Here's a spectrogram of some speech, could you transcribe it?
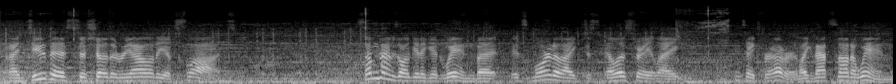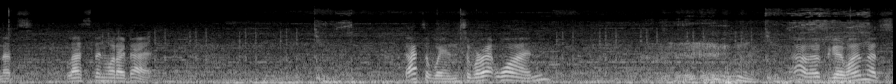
And I do this to show the reality of slots. Sometimes I'll get a good win, but it's more to like just illustrate like, it can take forever. Like that's not a win, that's less than what I bet. That's a win, so we're at one. oh, that's a good one. That's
